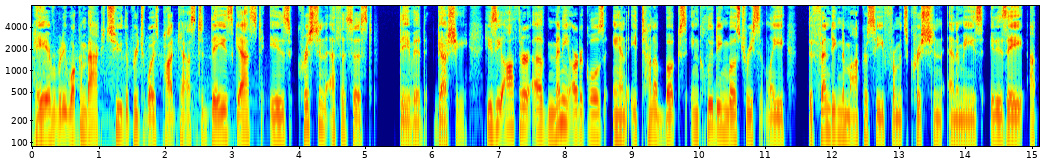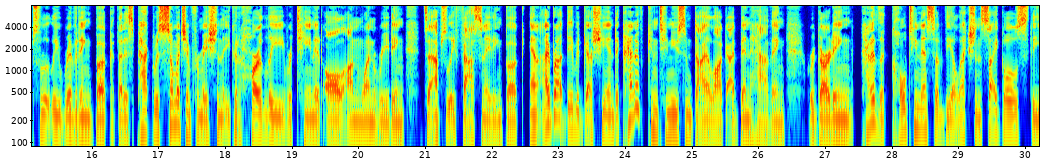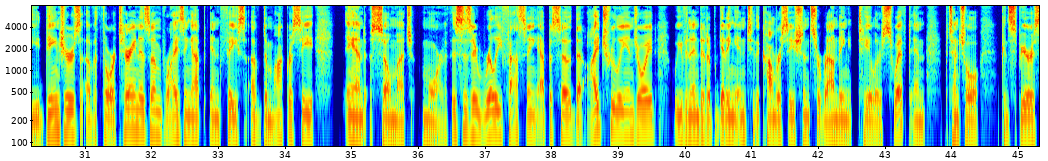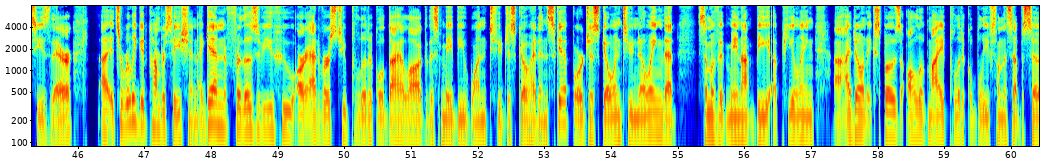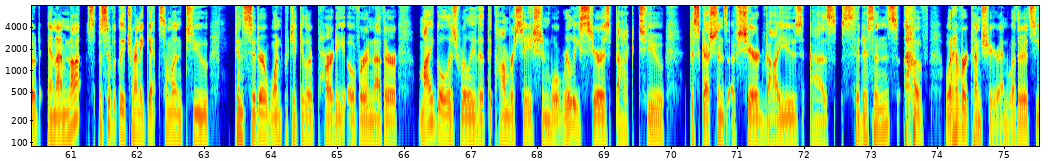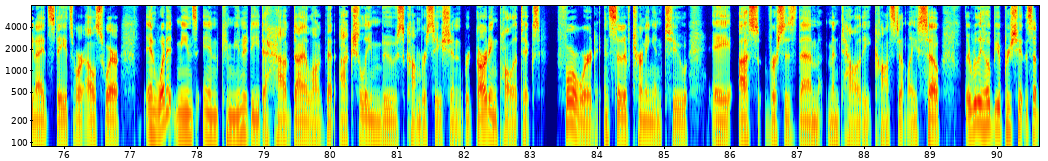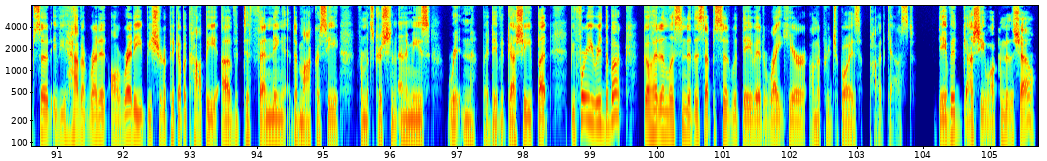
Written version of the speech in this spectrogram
Hey, everybody, welcome back to the Preacher Boys podcast. Today's guest is Christian ethicist David Gushee. He's the author of many articles and a ton of books, including most recently Defending Democracy from Its Christian Enemies. It is a absolutely riveting book that is packed with so much information that you could hardly retain it all on one reading. It's an absolutely fascinating book. And I brought David Gushee in to kind of continue some dialogue I've been having regarding kind of the cultiness of the election cycles, the dangers of authoritarianism rising up in face of democracy, and so much more. This is a really fascinating episode that I truly enjoyed. We even ended up getting into the conversation surrounding Taylor Swift and potential conspiracies there. Uh, it's a really good conversation. Again, for those of you who are adverse to political dialogue, this may be one to just go ahead and skip or just go into knowing that some of it may not be appealing. Uh, I don't expose all of my political beliefs on this episode, and I'm not specifically trying to get someone to consider one particular party over another. My goal is really that the conversation will really steer us back to discussions of shared values as citizens of whatever country you're in, whether it's the United States or elsewhere, and what it means in community to have dialogue that actually moves conversation regarding politics forward instead of turning into a us versus them mentality constantly. So I really hope you appreciate this episode. If you haven't read it already, be sure to pick up a copy of Defending Democracy from Its Christian Enemies, written by David Gushee. But before you read the book, go ahead and listen to this episode with David right here on the Preacher Boys podcast. David Gushee, welcome to the show.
